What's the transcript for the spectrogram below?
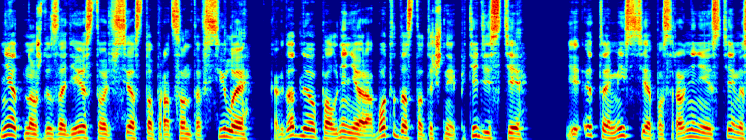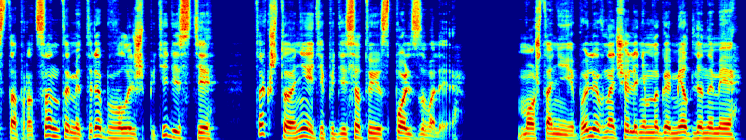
Нет нужды задействовать все 100% силы, когда для выполнения работы достаточно и 50, и эта миссия по сравнению с теми 100% требовала лишь 50, так что они эти 50 и использовали. Может, они и были вначале немного медленными,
